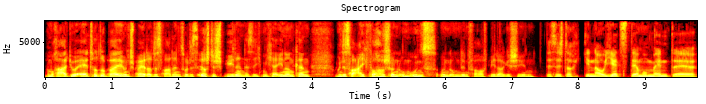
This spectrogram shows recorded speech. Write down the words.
am Radio-Äther dabei und später, das war dann so das erste Spiel, an das ich mich erinnern kann. Und das war eigentlich vorher schon um uns und um den VfB da geschehen. Das ist doch genau jetzt der Moment, äh,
